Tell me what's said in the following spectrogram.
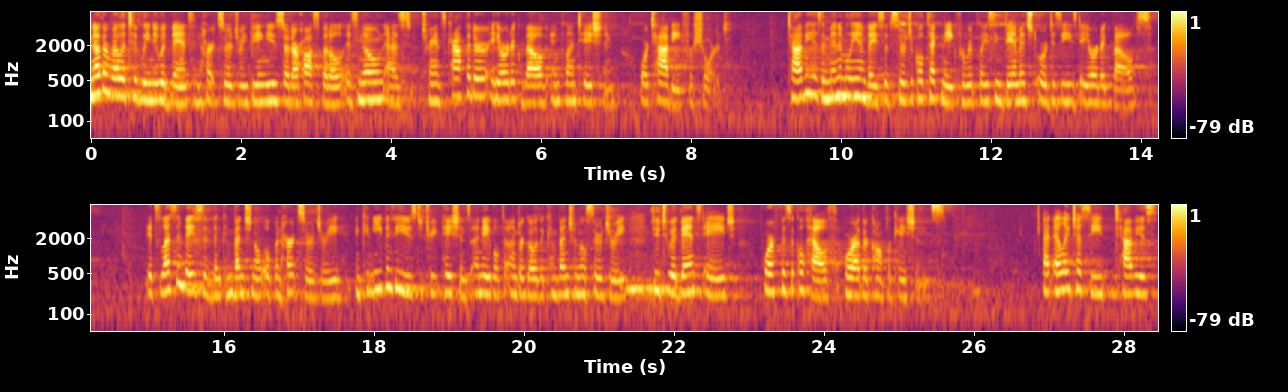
Another relatively new advance in heart surgery being used at our hospital is known as transcatheter aortic valve implantation, or TAVI for short. TAVI is a minimally invasive surgical technique for replacing damaged or diseased aortic valves. It's less invasive than conventional open heart surgery and can even be used to treat patients unable to undergo the conventional surgery due to advanced age, poor physical health, or other complications. At LHSC, TAVI is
